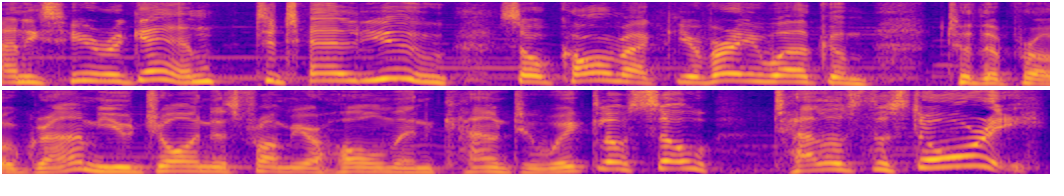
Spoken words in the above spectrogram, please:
And he's here again to tell you. So, Cormac, you're very welcome to the programme. You joined us from your home in County Wicklow. So, tell us the story.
